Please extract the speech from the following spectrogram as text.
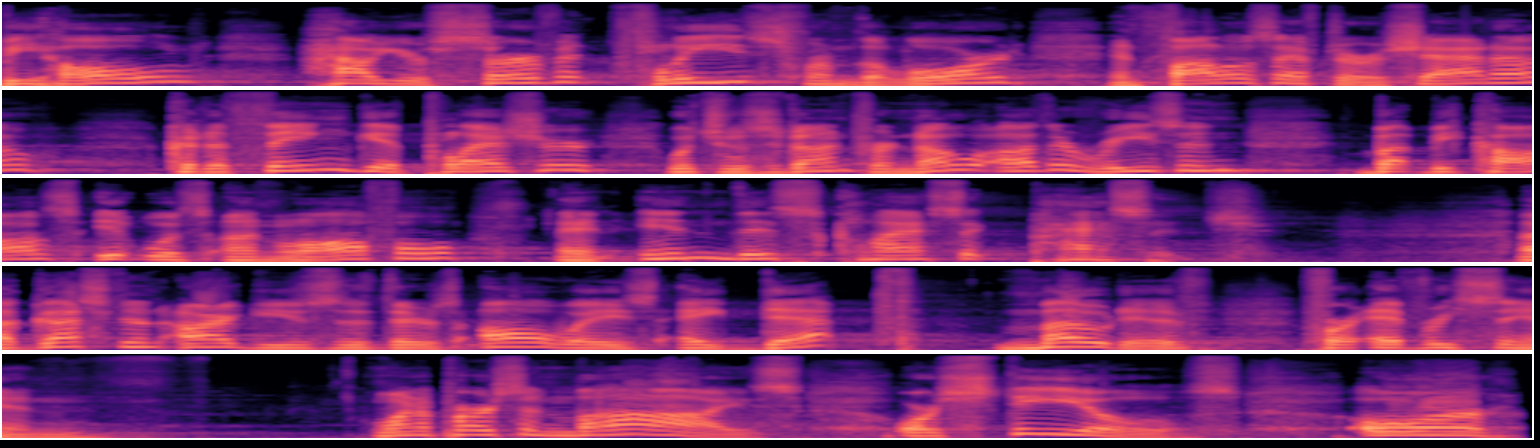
Behold, how your servant flees from the Lord and follows after a shadow? Could a thing give pleasure which was done for no other reason but because it was unlawful? And in this classic passage, Augustine argues that there's always a depth motive for every sin. When a person lies or steals or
